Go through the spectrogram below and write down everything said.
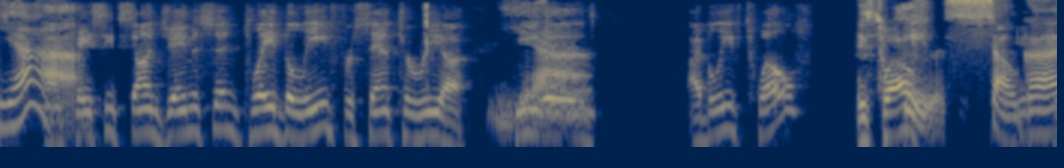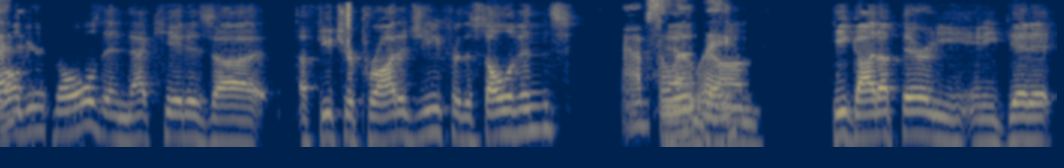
Yeah, uh, Casey's son Jameson, played the lead for Santeria. He yeah, is, I believe, twelve. he's he 12 was so He's good. Twelve years old, and that kid is uh, a future prodigy for the Sullivans. Absolutely. And, um, he got up there and he and he did it,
